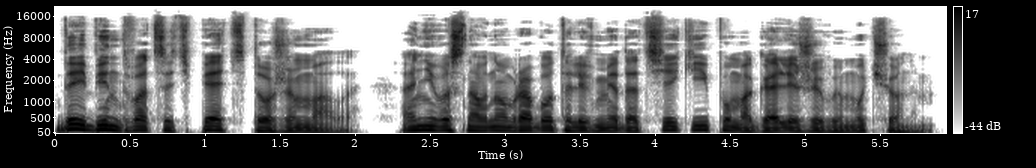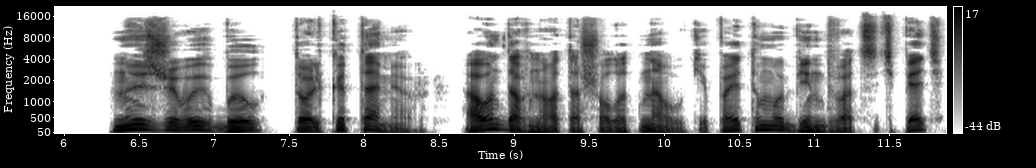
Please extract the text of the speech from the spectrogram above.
Да и БИН-25 тоже мало. Они в основном работали в медотсеке и помогали живым ученым. Но из живых был только Тамер, а он давно отошел от науки, поэтому БИН-25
